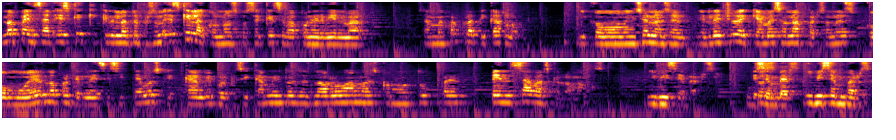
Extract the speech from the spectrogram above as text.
no pensar, es que ¿qué cree la otra persona, es que la conozco, sé que se va a poner bien mal. O sea, mejor platicarlo. Y como mencionas, o sea, el hecho de que ames a una persona es como es, no porque necesitemos que cambie, porque si cambia entonces no lo amas como tú pre- pensabas que lo amabas. Y viceversa. Entonces, Viceversa. y viceversa.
